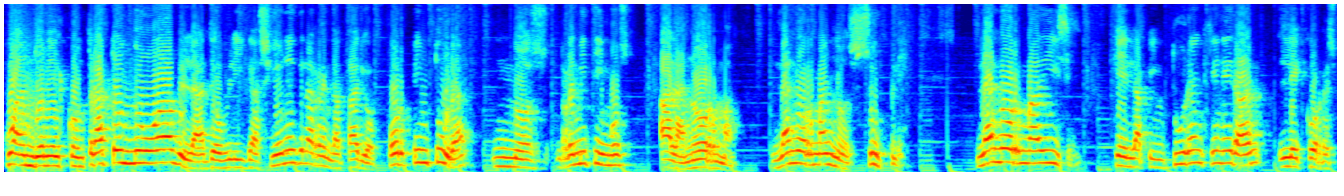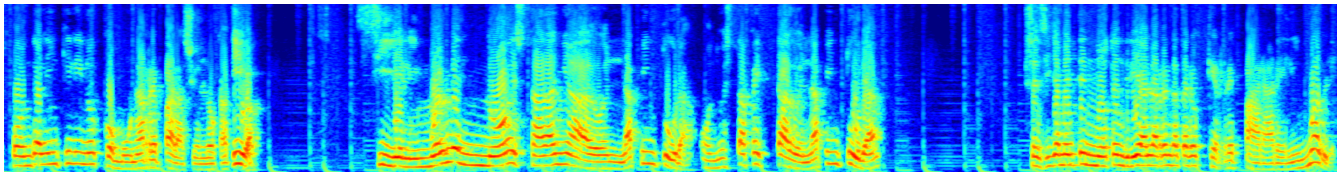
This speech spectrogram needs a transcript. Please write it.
cuando en el contrato no habla de obligaciones del arrendatario por pintura, nos remitimos a la norma. La norma nos suple. La norma dice que la pintura en general le corresponde al inquilino como una reparación locativa. Si el inmueble no está dañado en la pintura o no está afectado en la pintura, sencillamente no tendría el arrendatario que reparar el inmueble.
